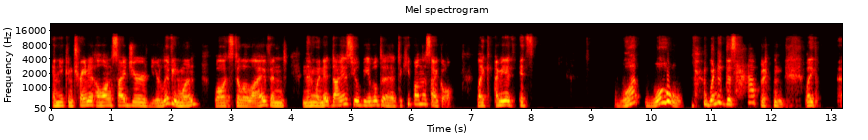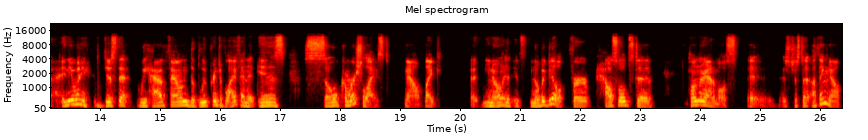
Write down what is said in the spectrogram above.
and you can train it alongside your your living one while it's still alive. And and then when it dies you'll be able to to keep on the cycle. Like i mean it, it's what whoa when did this happen like uh, anyway just that we have found the blueprint of life and it is so commercialized now like uh, you know, it, it's no big deal for households to clone their animals. It, it's just a, a thing now.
